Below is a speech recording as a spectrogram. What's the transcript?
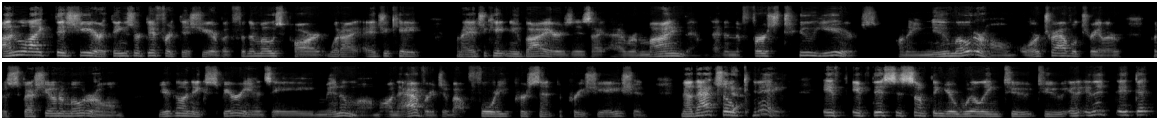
unlike this year, things are different this year, but for the most part, what I educate when I educate new buyers is I, I remind them that in the first two years on a new motorhome or travel trailer, but especially on a motorhome, you're going to experience a minimum on average about 40% depreciation. Now that's okay. Yeah. If, if this is something you're willing to to and, it, it, it,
